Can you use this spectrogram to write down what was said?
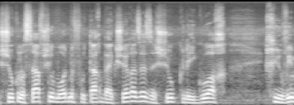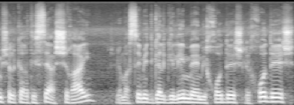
שוק נוסף שהוא מאוד מפותח בהקשר הזה, זה שוק לאיגוח חיובים של כרטיסי אשראי, שלמעשה מתגלגלים אה, מחודש לחודש.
